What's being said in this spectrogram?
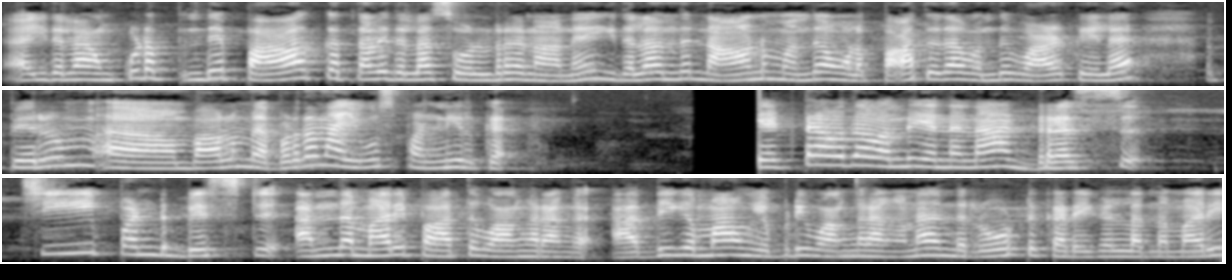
இதெல்லாம் இதெல்லாம் கூட இந்த பார்க்கத்தால இதெல்லாம் சொல்கிறேன் நான். இதெல்லாம் வந்து நானும் வந்து அவங்கள பார்த்து தான் வந்து வாழ்க்கையில் பெரும் பாலும் அப்படி தான் நான் யூஸ் பண்ணியிருக்கேன். எட்டாவதாக வந்து என்னென்னா ட்ரெஸ்ஸு சீப் அண்ட் பெஸ்ட்டு அந்த மாதிரி பார்த்து வாங்குறாங்க. அதிகமாக அவங்க எப்படி வாங்குறாங்கன்னா இந்த ரோட்டு கடைகள் அந்த மாதிரி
